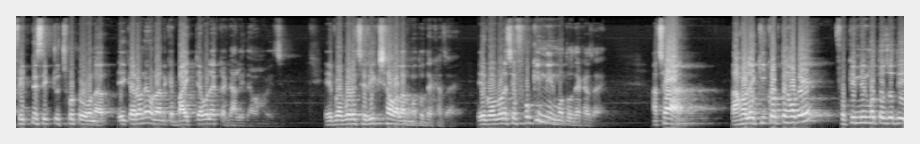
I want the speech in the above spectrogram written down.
ফিটনেস একটু ছোট ওনার, এই কারণে ওনাকে বাইকটা বলে একটা গালি দেওয়া হয়েছে। এরপর বলেছে রিক্সাওয়ালার মতো দেখা যায়। এরপর বলেছে ফকিন্নির মতো দেখা যায়। আচ্ছা তাহলে কি করতে হবে? ফকিন্নির মতো যদি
